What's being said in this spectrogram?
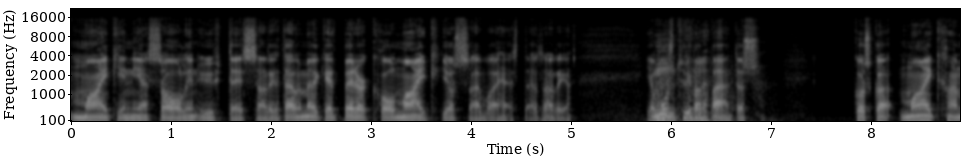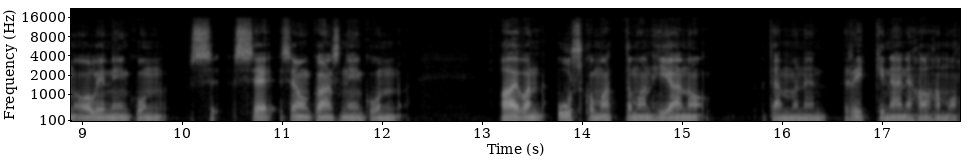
Mikein ja Saulin yhteissarja. Tämä oli melkein Better Call Mike jossain vaiheessa tämä sarja. Ja musta mm, hyvä kyllä. päätös, koska Mikehan oli niin kuin, se, se, se on kans niin kuin – aivan uskomattoman hieno tämmöinen rikkinäinen hahmo.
